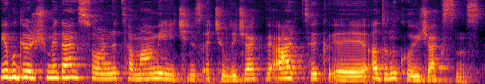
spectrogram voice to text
Ve bu görüşmeden sonra tamamıyla içiniz açılacak ve artık e, adını koyacaksınız.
